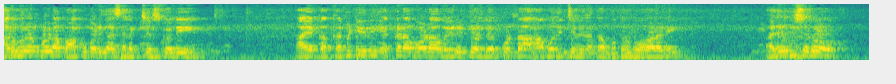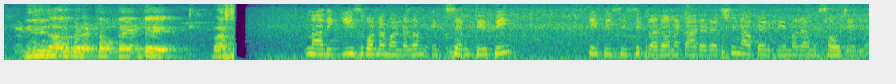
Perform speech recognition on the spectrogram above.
ఆరుగురం కూడా మాకుమడిగా సెలెక్ట్ చేసుకొని ఆ యొక్క కమిటీని ఎక్కడ కూడా వైరుధ్యం లేకుండా ఆమోదించే విధంగా ముందుకు పోవాలని అదే దిశలో విధి కూడా ఎట్లా ఉంటాయంటే రాష్ట్ర నాది గీసుకొండ మండలం ఎక్స్ ఎంపీపీ టీపీసీసీ ప్రధాన కార్యదర్శి. నా పేరు భీమగాని సౌజన్య.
